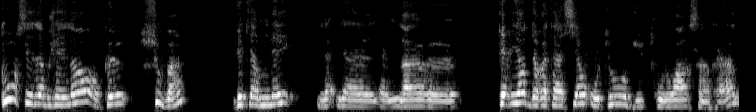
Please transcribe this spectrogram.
Pour ces objets-là, on peut souvent déterminer leur euh, période de rotation autour du trou noir central.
